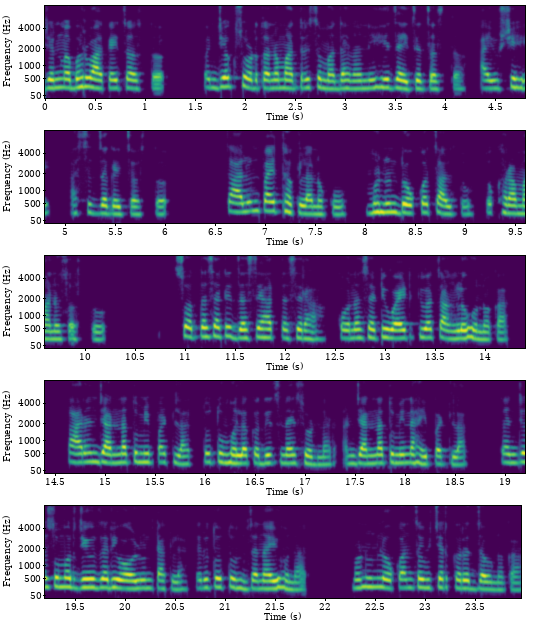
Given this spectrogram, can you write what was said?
जन्मभर वाकायचं असतं. पण जग सोडताना मात्र समाधानाने हे जायचंच असतं. आयुष्य हे असंच जगायचं असतं. चालून पाय थकला नको. म्हणून डोकं चालतो. तो खरा माणूस असतो. स्वतःसाठी जसे आहात तसे राहा. कोणासाठी वाईट किंवा चांगलं होऊ नका. कारण ज्यांना तुम्ही पटलात तो तुम्हाला कधीच नाही सोडणार. आणि ज्यांना तुम्ही नाही पटला त्यांच्यासमोर जीव जरी ओळून टाकला तरी तो तुमचा नाही होणार. म्हणून लोकांचा विचार करत जाऊ नका.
